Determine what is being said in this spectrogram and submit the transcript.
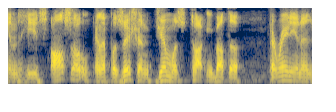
and he's also in a position. Jim was talking about the Iranian and,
